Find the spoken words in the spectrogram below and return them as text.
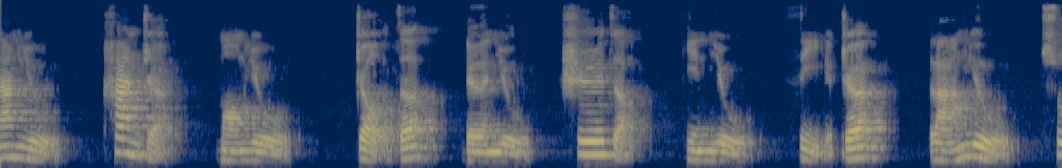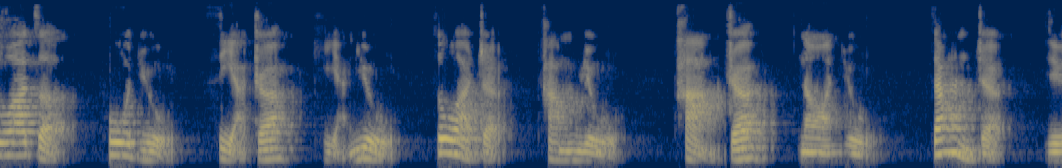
นั่งอยู่看着มองอยู่走着เดินอยู่吃着กินอยู่洗着ล้างอยู่说着พูดอยู่写着เขียนอยู่坐着ทำอยู่躺着นอนอยู่站着ยื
